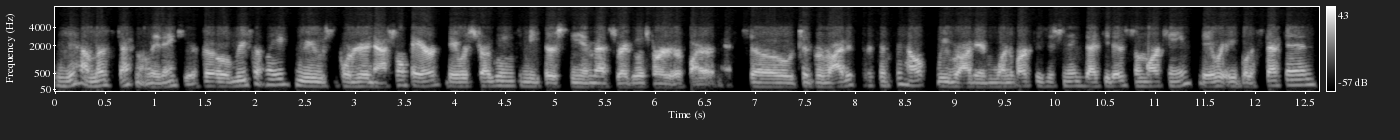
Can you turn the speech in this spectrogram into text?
Yeah, most definitely. Thank you. So recently we supported a national payer. They were struggling to meet their CMS regulatory requirements. So to provide assistance and help, we brought in one of our physician executives from our team. They were able to step in,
